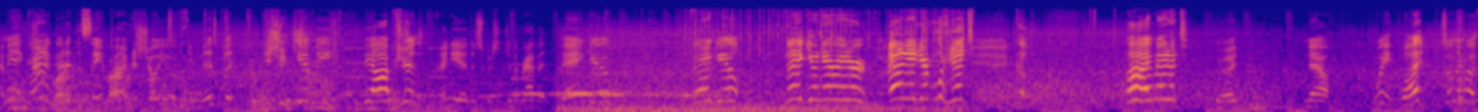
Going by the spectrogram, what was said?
I mean, it's kind of good at the same time to show you if you missed, but it should give me the option. I needed to switch to the rabbit. Thank you. Thank you. Thank you, narrator. I need your bullshit. Go. I made it. Good. Now, wait, what? Something with.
